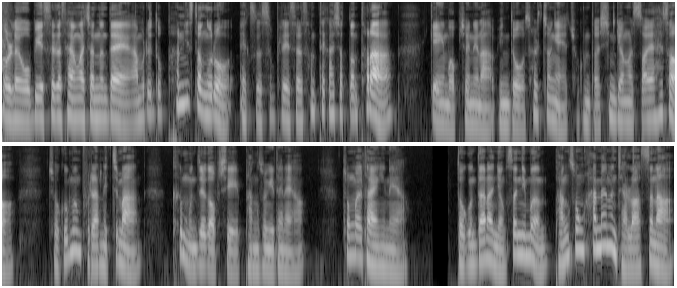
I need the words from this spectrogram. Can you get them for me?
원래 OBS를 사용하셨는데 아무래도 편의성으로 X 스플릿을 선택하셨던 터라 게임 옵션이나 윈도우 설정에 조금 더 신경을 써야 해서 조금은 불안했지만 큰 문제가 없이 방송이 되네요. 정말 다행이네요. 더군다나 영서님은 방송 화면은 잘 나왔으나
